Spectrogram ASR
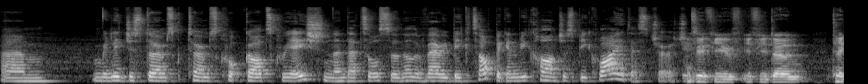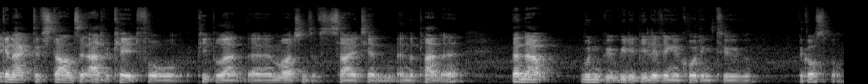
Um, religious terms, terms God's creation, and that's also another very big topic. And we can't just be quiet as church. So if you if you don't take an active stance and advocate for people at the margins of society and, and the planet, then that wouldn't be, really be living according to the gospel.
